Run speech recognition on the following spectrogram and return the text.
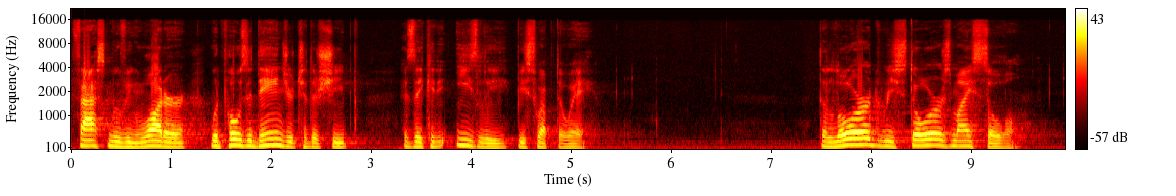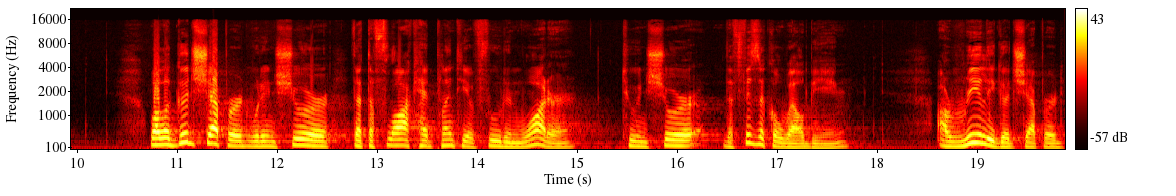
Fast moving water would pose a danger to the sheep as they could easily be swept away. The Lord restores my soul. While a good shepherd would ensure that the flock had plenty of food and water to ensure the physical well being, a really good shepherd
